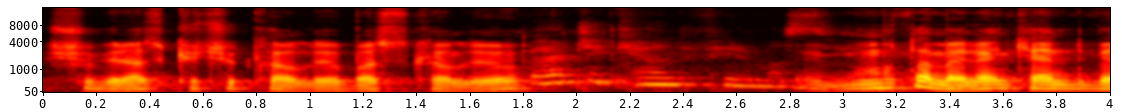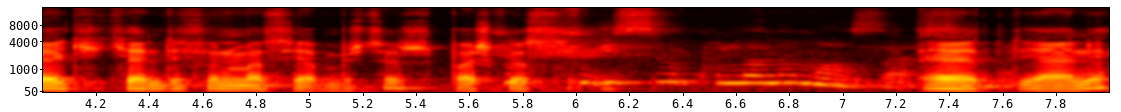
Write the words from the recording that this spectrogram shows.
şu biraz küçük kalıyor, basit kalıyor. Bence kendi firması. E, yani. Muhtemelen kendi belki kendi firması yapmıştır. Çünkü Başkası. şu ismi kullanamazlar. Evet sana. yani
